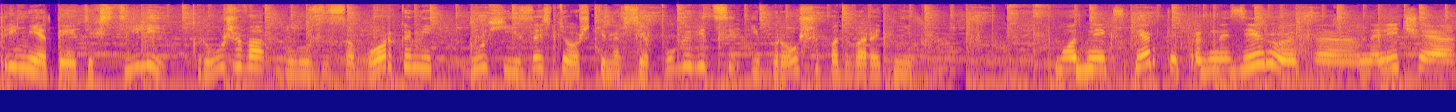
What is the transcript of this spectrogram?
Приметы этих стилей – кружево, блузы с оборками, глухие застежки на все пуговицы и броши под воротник. Модные эксперты прогнозируют э, наличие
